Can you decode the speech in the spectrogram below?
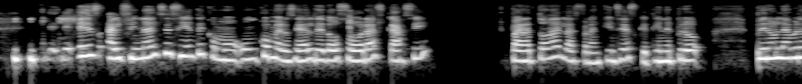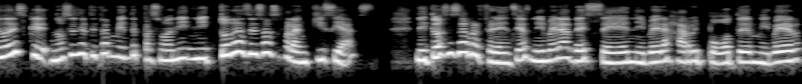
e, e, es al final se siente como un comercial de dos horas casi, para todas las franquicias que tiene, pero, pero la verdad es que no sé si a ti también te pasó, Ani, ni todas esas franquicias, ni todas esas referencias, ni ver a DC, ni ver a Harry Potter, ni ver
